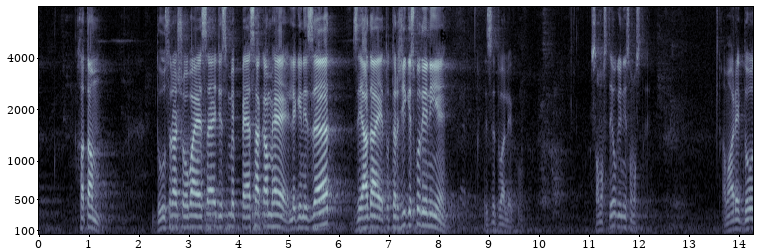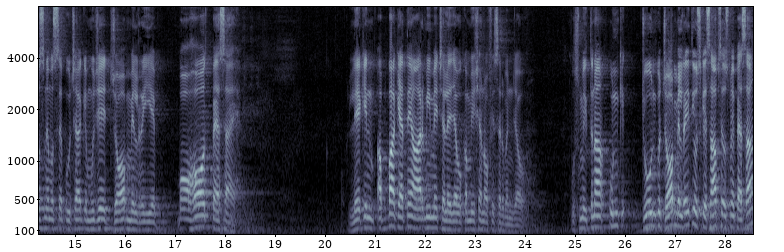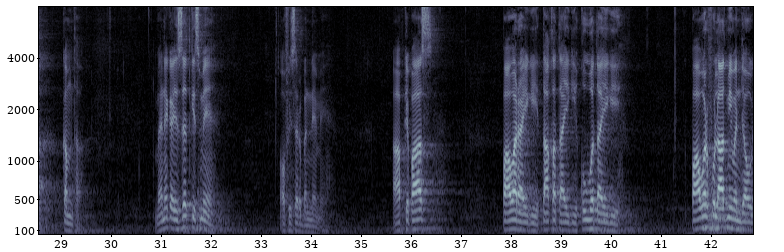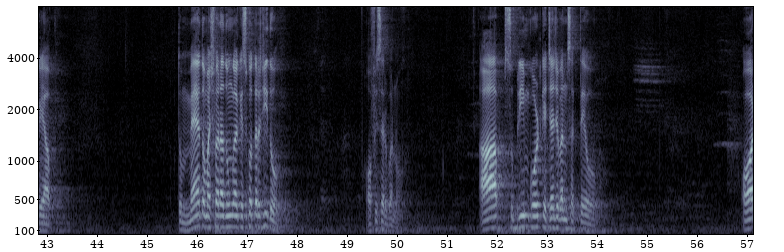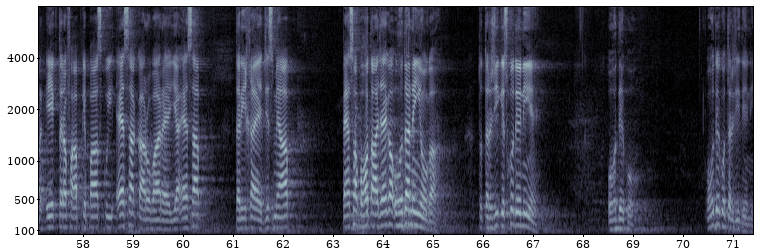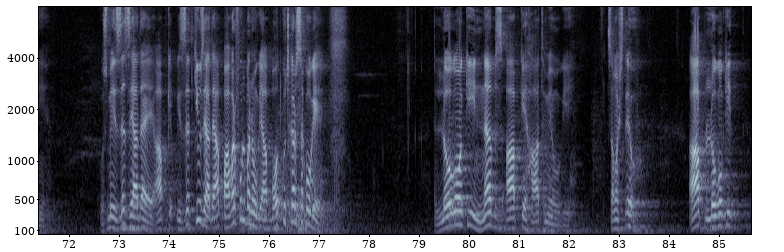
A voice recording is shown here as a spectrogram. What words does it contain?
ختم۔ دوسرا شعبہ ایسا ہے جس میں پیسہ کم ہے، لیکن عزت زیادہ ہے۔ تو ترجیح کس کو دینی ہے؟ عزت والے کو۔ سمجھتے ہو کہ نہیں سمجھتے؟ ہمارے ایک دوست نے مجھ سے پوچھا کہ مجھے جاب مل رہی ہے، بہت پیسہ ہے۔ لیکن ابا کہتے ہیں آرمی میں چلے جاؤ، کمیشن آفیسر بن جاؤ۔ اس میں اتنا ان کے، جو ان کو جاب مل رہی تھی، اس کے حساب سے اس میں پیسہ کم تھا۔ میں نے کہا، عزت کس میں ہے؟ آفیسر بننے میں۔ آپ کے پاس پاور آئے گی، طاقت آئے گی، قوت آئے گی۔ پاورفل آدمی بن جاؤ گے آپ۔ تو میں تو مشورہ دوں گا کس کو ترجیح دو۔ آفیسر بنو۔ آپ سپریم کورٹ کے جج بن سکتے ہو۔ اور ایک طرف آپ کے پاس کوئی ایسا کاروبار ہے یا ایسا طریقہ ہے جس میں آپ پیسہ بہت آ جائے گا، عہدہ نہیں ہوگا۔ تو ترجیح کس کو دینی ہے؟ عہدے کو۔ عہدے کو ترجیح دینی ہے۔ اس میں عزت زیادہ ہے۔ آپ کی عزت کیوں زیادہ ہے؟ آپ پاورفل بنو گے آپ بہت کچھ کر سکو گے لوگوں کی نبز آپ کے ہاتھ میں ہوگی۔ سمجھتے ہو؟ آپ لوگوں کی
